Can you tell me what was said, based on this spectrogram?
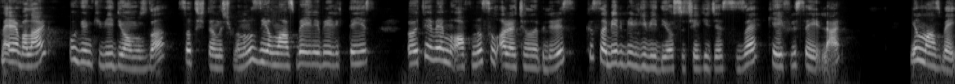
Merhabalar. Bugünkü videomuzda satış danışmanımız Yılmaz Bey ile birlikteyiz. ÖTV muaf nasıl araç alabiliriz? Kısa bir bilgi videosu çekeceğiz size. Keyifli seyirler. Yılmaz Bey,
